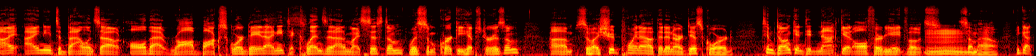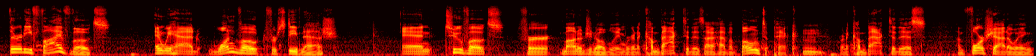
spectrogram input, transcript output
I, I need to balance out all that raw box score data. I need to cleanse it out of my system with some quirky hipsterism. Um, so I should point out that in our Discord, Tim Duncan did not get all 38 votes somehow. He got 35 votes, and we had one vote for Steve Nash and two votes for Manu Ginobili. And we're going to come back to this. I have a bone to pick. We're going to come back to this. I'm foreshadowing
